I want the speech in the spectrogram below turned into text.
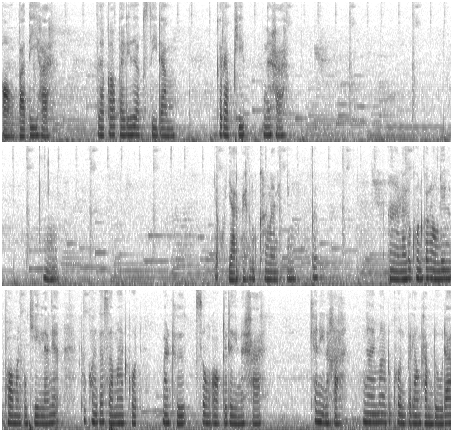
ของปาร์ตี้ค่ะ แล้วก็ไปเลือกสีดำกระพริบนะคะ เดี๋ยวย้ายไปรูปข้างหน้านิดนึงปึ๊บอ่าแล้วทุกคนก็ลองเล่นพอมันโอเคแล้วเนี่ย ทุกคนก็สามารถกดบันทึกส่งออกได้เลยนะคะ แค่นี้นะคะ ง่ายมากทุกคนไปลองทำดูได้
